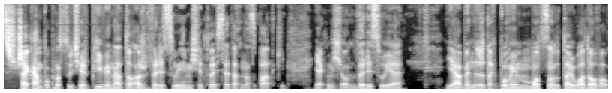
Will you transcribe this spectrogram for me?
Czekam po prostu cierpliwie na to, aż wyrysuje mi się tutaj setup na spadki. Jak mi się on wyrysuje, ja będę, że tak powiem, mocno tutaj ładował.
